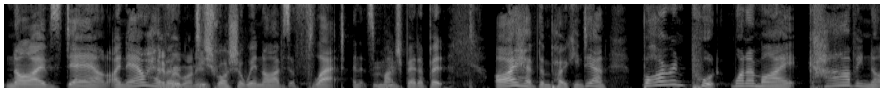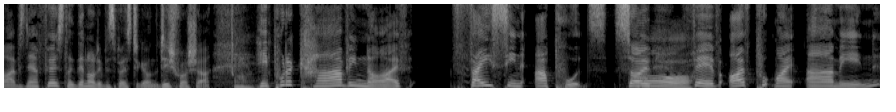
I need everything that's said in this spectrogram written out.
knives down. I now have Everyone a is. Mm-hmm. dishwasher where knives are flat, and it's much better. But I have them poking down. Byron put one of my carving knives. Now, firstly, they're not even supposed to go in the dishwasher. Oh. He put a carving knife facing upwards. So, Oh. Fev, I've put my arm in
